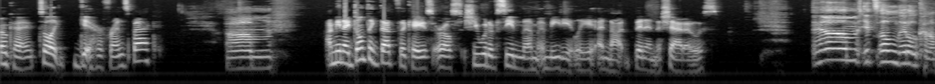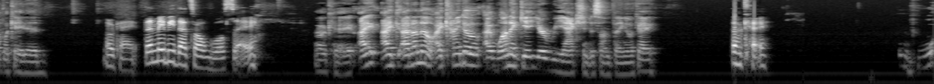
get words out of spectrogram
Okay, to like get her friends back? Um, I mean, I don't think that's the case, or else she would have seen them immediately and not been in the shadows. um, it's a little complicated. Okay, then maybe that's all we'll say. Okay, I, I, I don't know. I kind of I want to get your reaction to something. Okay. Okay. W-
